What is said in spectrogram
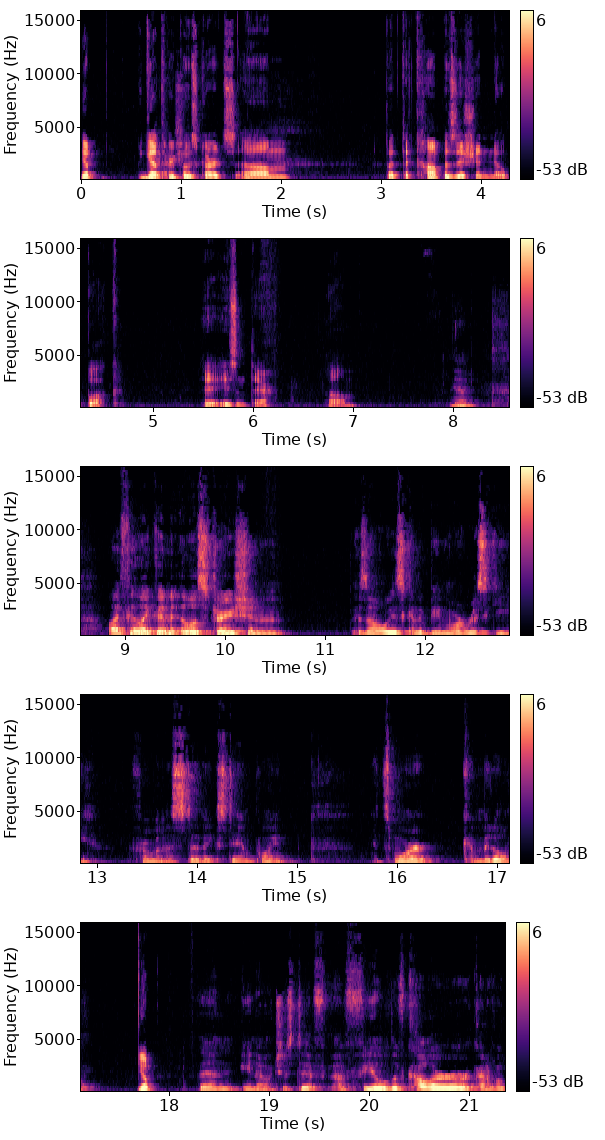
Yep, got three Gotcha. postcards. Um, but the composition notebook isn't there. Um, Yeah. Well, I feel like an illustration is always going to be more risky from an aesthetic standpoint. It's more committal Yep. Than, you know, just a, a field of color or kind of a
